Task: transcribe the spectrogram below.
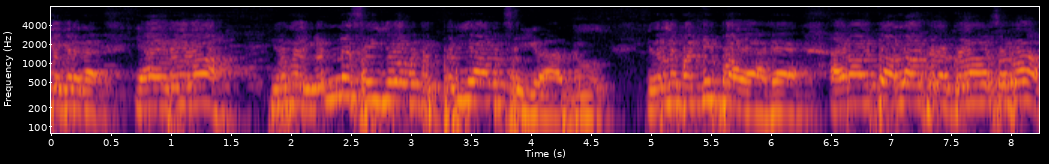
கேட்கிறாங்க யா இறைவா இவர்கள் என்ன செய்யும் என்று தெரியாமல் செய்கிறார்கள். இவர்களை மன்னிப்பாயாக. அதனால தான் அல்லாஹ் குரான் சொல்றான்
